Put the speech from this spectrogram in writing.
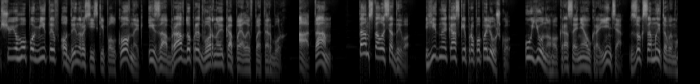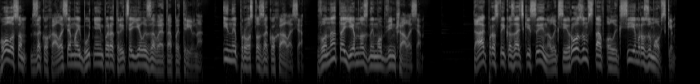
що його помітив один російський полковник і забрав до придворної капели в Петербург. А там, там сталося диво гідне казки про попелюшку. У юного красеня українця з оксамитовим голосом закохалася майбутня імператриця Єлизавета Петрівна. І не просто закохалася, вона таємно з ним обвінчалася. Так простий козацький син Олексій Розум став Олексієм Розумовським,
